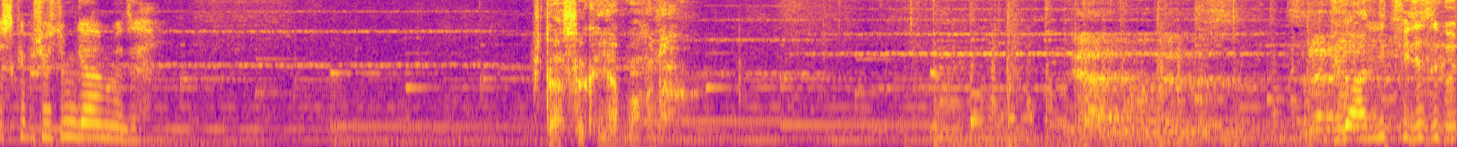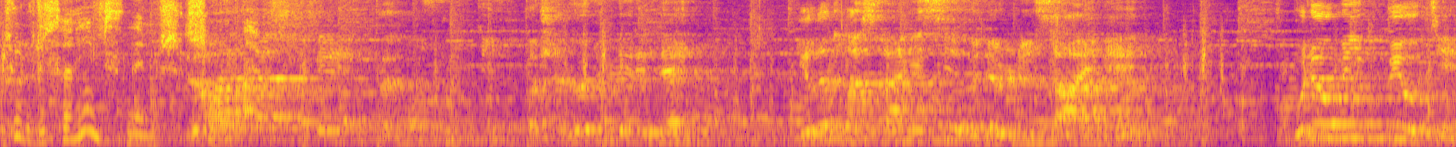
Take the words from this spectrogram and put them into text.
Başka bir çözüm gelmedi. Bir daha sakın yapma bunu. Güvenlik Filiz'i götürdü. Sen iyi misin Emir? Sonra. Başarı ödüllerinde yılın hastanesi ödülünün sahibi Blooming Beauty.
